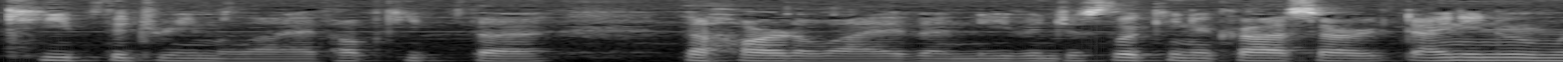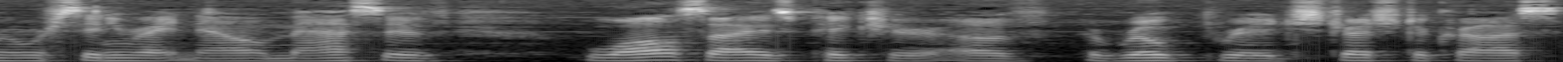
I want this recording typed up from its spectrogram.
keep the dream alive, help keep the the heart alive. And even just looking across our dining room where we're sitting right now, a massive wall sized picture of a rope bridge stretched across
